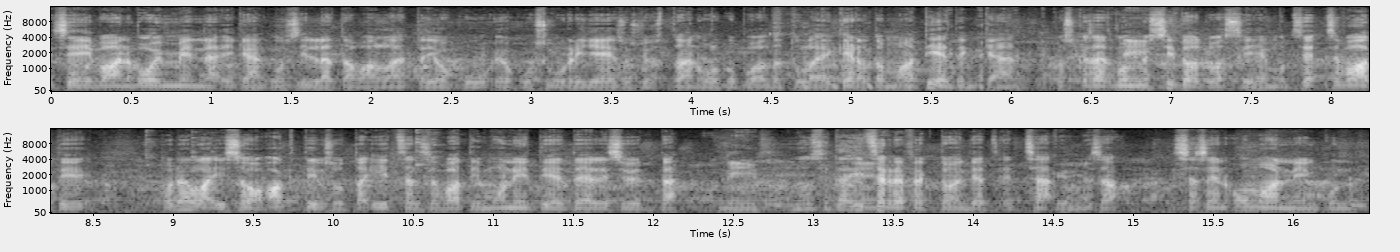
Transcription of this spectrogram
se ei vaan voi mennä ikään kuin sillä tavalla, että joku, joku suuri Jeesus jostain ulkopuolelta tulee kertomaan tietenkään, koska sä et voi niin. myös sitoutua siihen, mutta se, se vaatii todella isoa aktiivisuutta itsellä, se vaatii monitieteellisyyttä, niin. no sitä niin. itsereflektointia, että, että sä, sä, sä sen oman niin kuin,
